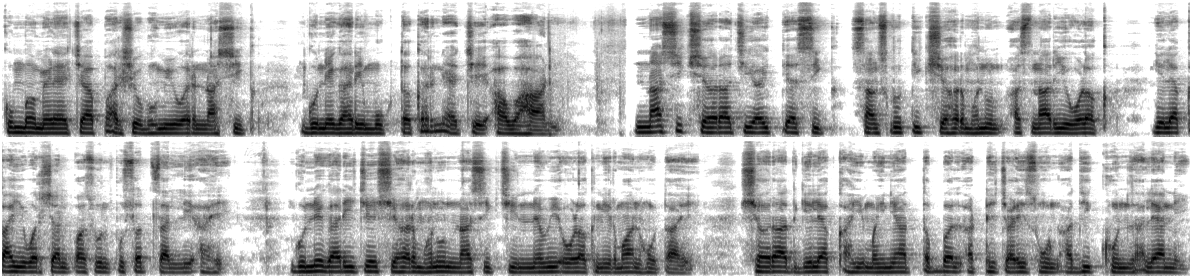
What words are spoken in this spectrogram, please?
कुंभमेळ्याच्या पार्श्वभूमीवर नाशिक गुन्हेगारी मुक्त करण्याचे आवाहन. नाशिक शहराची ऐतिहासिक सांस्कृतिक शहर म्हणून असणारी ओळख गेल्या काही वर्षांपासून पुसत चालली आहे. गुन्हेगारीचे शहर म्हणून नाशिकची नवी ओळख निर्माण होत आहे. शहरात गेल्या काही महिन्यात तब्बल अठ्ठेचाळीसहून अधिक खून झाल्याने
